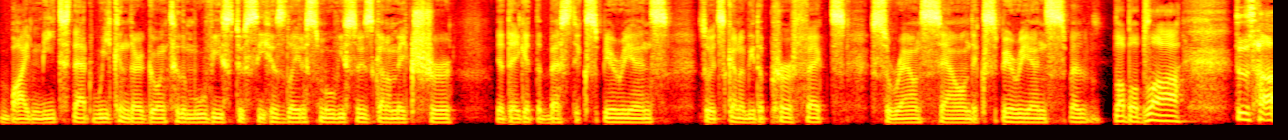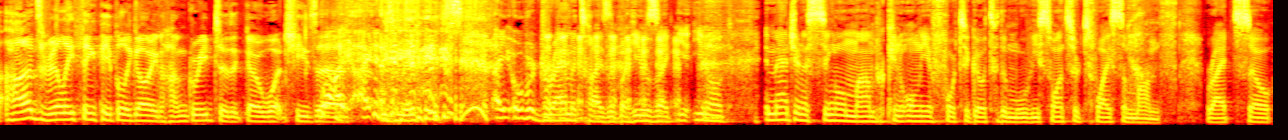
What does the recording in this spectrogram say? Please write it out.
buy meat that weekend. They're going to the movies to see his latest movie, so he's gonna make sure that they get the best experience. So it's going to be the perfect surround sound experience, blah, blah, blah. Does Hans really think people are going hungry to go watch his, uh, I, I, his movies? I over dramatize it, but he was like, you, you, know, imagine a single mom who can only afford to go to the movies once or twice a month, right? So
